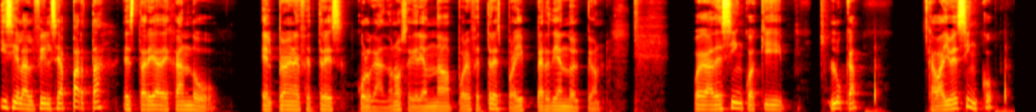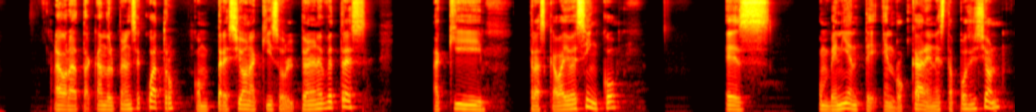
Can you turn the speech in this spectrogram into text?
Y si el alfil se aparta, estaría dejando el peón en F3 colgando, ¿no? Seguiría un dama por F3, por ahí perdiendo el peón. Juega D5 aquí Luca. Caballo E5. Ahora atacando el peón en C4. Con presión aquí sobre el peón en F3. Aquí tras caballo E5 es conveniente enrocar en esta posición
